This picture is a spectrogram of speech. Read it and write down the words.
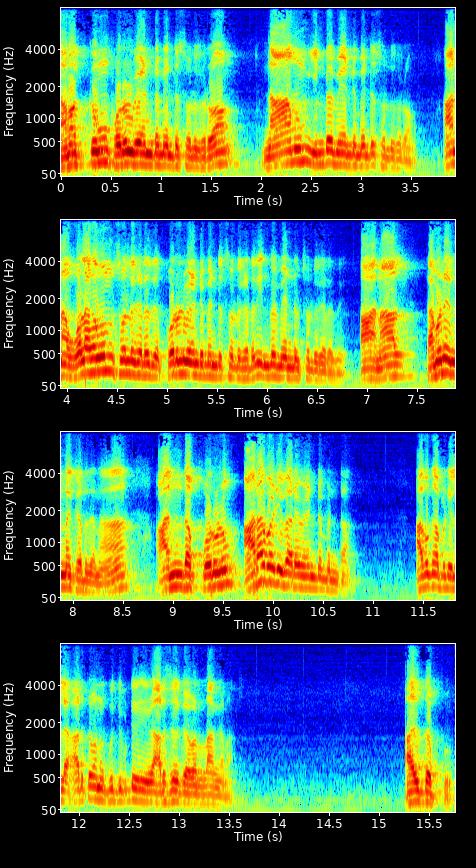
நமக்கும் பொருள் வேண்டும் என்று சொல்கிறோம் நாமும் இன்பம் வேண்டும் என்று சொல்லுகிறோம் ஆனா உலகமும் சொல்லுகிறது பொருள் வேண்டும் என்று சொல்லுகிறது இன்பம் வேண்டும் சொல்லுகிறது. ஆனால் தமிழ் என்ன கருதுனா அந்த பொருளும் அறவழி வர வேண்டும் என்றான். அவங்க அப்படி இல்லை அடுத்தவனை குத்தி விட்டு அரசுக்கு வரலாங்கிறான். அது தப்பு.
